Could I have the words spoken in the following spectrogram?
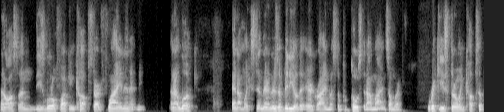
and all of a sudden these little fucking cups start flying in at me, and I look, and I'm like sitting there, and there's a video that Eric Ryan must have posted online somewhere. Ricky's throwing cups of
